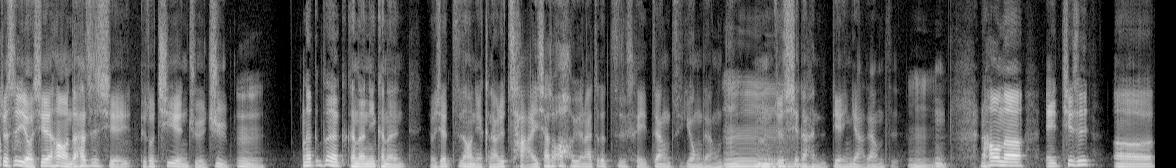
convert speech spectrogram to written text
就是有些哈，他是写，比如说七言绝句，嗯，那那可能你可能有些字哈，你可能要去查一下说，说哦，原来这个字可以这样子用，这样子，嗯，嗯，就是写的很典雅这样子，嗯。嗯，然后呢，哎，其实呃，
